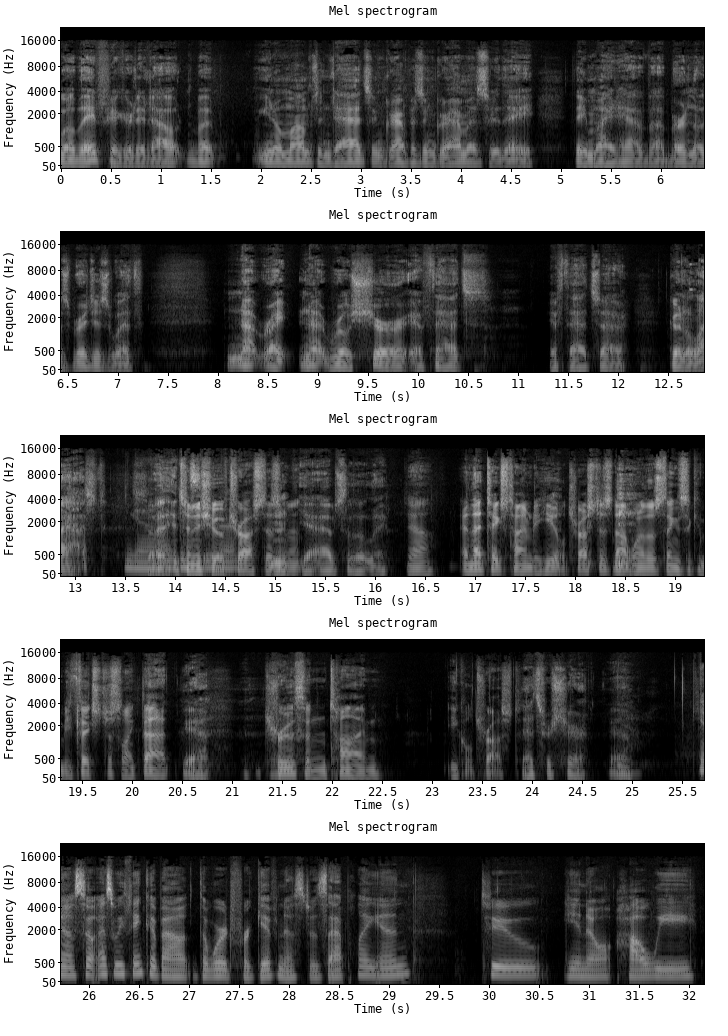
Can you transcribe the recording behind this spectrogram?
well, they figured it out, but you know, moms and dads and grandpas and grandmas who they they might have uh, burned those bridges with, not right, not real sure if that's if that's uh, going to last. Yeah, so, it's an issue that. of trust, isn't it? Yeah, absolutely. Yeah, and that takes time to heal. Trust is not one of those things that can be fixed just like that. Yeah, truth and time equal trust. That's for sure. Yeah. Yeah. So as we think about the word forgiveness, does that play in? To, you know, how we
